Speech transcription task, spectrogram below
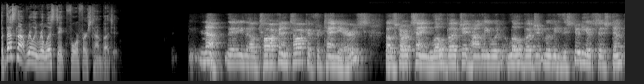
But that's not really realistic for a first time budget. No, they, they'll talking and talking for 10 years. They'll start saying low budget Hollywood, low budget movie to the studio system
